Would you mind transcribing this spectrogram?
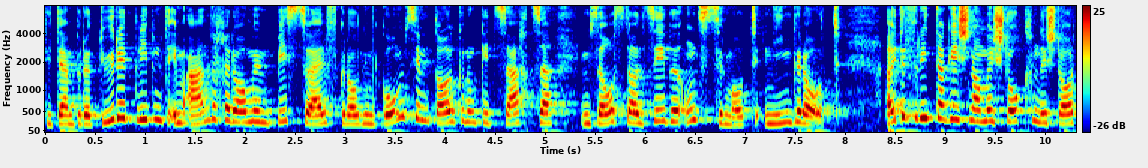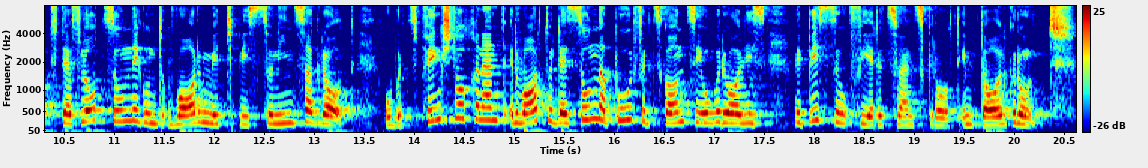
Die Temperaturen bleiben im ähnlichen Rahmen bis zu 11 Grad im Goms, im Talgrund gibt es 16, im Saastal 7 und in Zermatt 9 Grad. Auch der Freitag ist nach einem stockenden Start der flott sonnig und warm mit bis zu 19 Grad. Über das Pfingstwochenende erwartet der Sonne pur für das ganze Oberwallis mit bis zu 24 Grad im Talgrund.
